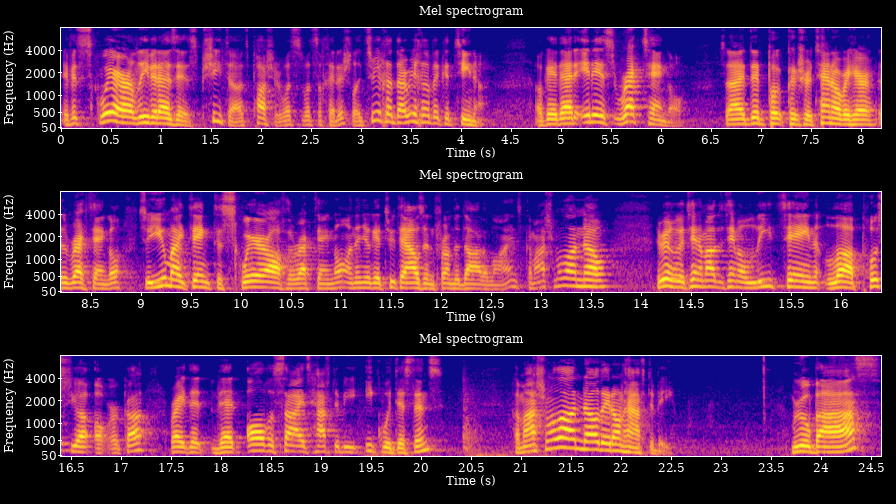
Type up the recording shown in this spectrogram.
If it's square, leave it as is. Pshita, it's pashut. What's, what's the chiddush? Like daricha v'katina. Okay, that it is rectangle. So I did put picture 10 over here, the rectangle. So you might think to square off the rectangle, and then you'll get 2,000 from the dotted lines. Kamash Malon, no. Right, that, that all the sides have to be equidistant. Kamash Malon, no, they don't have to be. Rubas,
